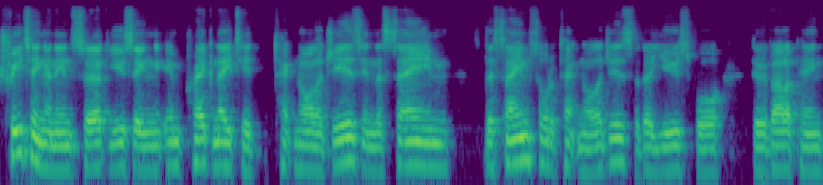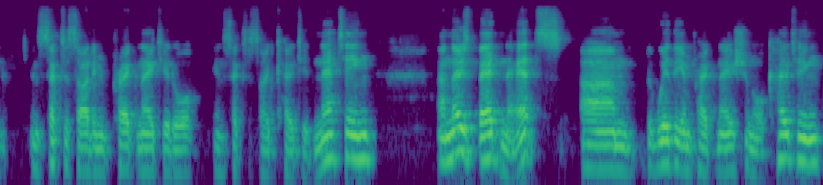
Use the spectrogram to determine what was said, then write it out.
treating an insert using impregnated technologies in the same, the same sort of technologies that are used for developing insecticide impregnated or insecticide coated netting. And those bed nets um, with the impregnation or coating,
